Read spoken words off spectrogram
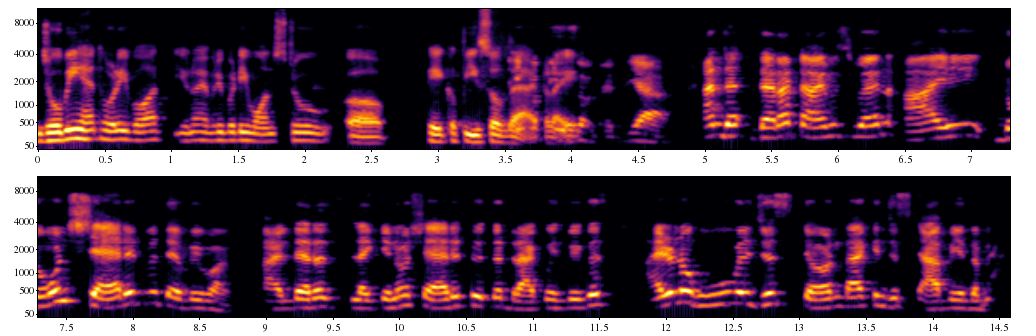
जो भी है थोड़ी बहुत you know everybody wants to uh, take a piece of take that a piece right of it. Yeah. And th- there are times when I don't share it with everyone. I, there is like, you know, share it with the drag queens because I don't know who will just turn back and just stab me in the back.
